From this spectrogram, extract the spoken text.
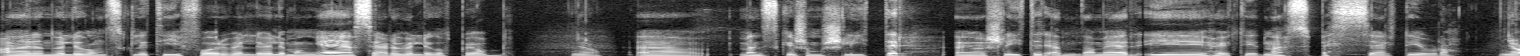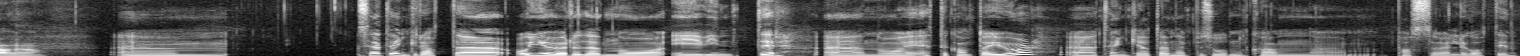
er en veldig vanskelig tid for veldig, veldig mange. Jeg ser det veldig godt på jobb. Ja. Uh, mennesker som sliter, sliter enda mer i høytidene, spesielt i jula. Ja, ja. Um, så jeg tenker at uh, å gjøre den nå i vinter, uh, nå i etterkant av jul, uh, tenker jeg at den episoden kan eh, passe veldig godt inn.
